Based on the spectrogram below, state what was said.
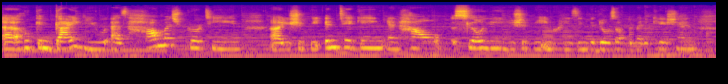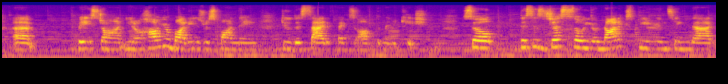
uh, who can guide you as how much protein uh, you should be intaking and how slowly you should be increasing the dose of the medication uh, based on you know how your body is responding to the side effects of the medication. So this is just so you're not experiencing that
